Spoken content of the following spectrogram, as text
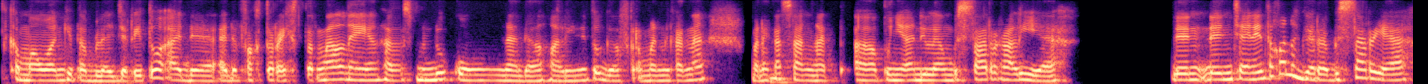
kemauan kita belajar itu ada ada faktor eksternalnya yang harus mendukung. Nah dalam hal ini tuh government karena mereka hmm. sangat uh, punya andil yang besar kali ya. Dan dan China itu kan negara besar ya,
